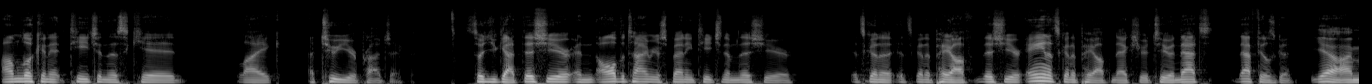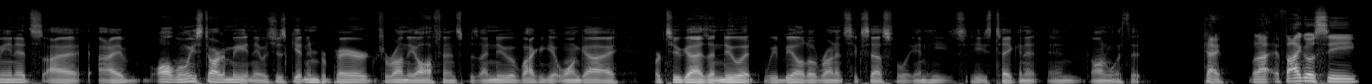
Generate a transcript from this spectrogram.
I'm looking at teaching this kid like a two year project. So you got this year and all the time you're spending teaching them this year, it's gonna it's gonna pay off this year and it's gonna pay off next year too. And that's that feels good. Yeah, I mean, it's I I all when we started meeting, it was just getting him prepared to run the offense because I knew if I could get one guy or two guys that knew it, we'd be able to run it successfully, and he's he's taken it and gone with it. Okay. When I, if I go see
